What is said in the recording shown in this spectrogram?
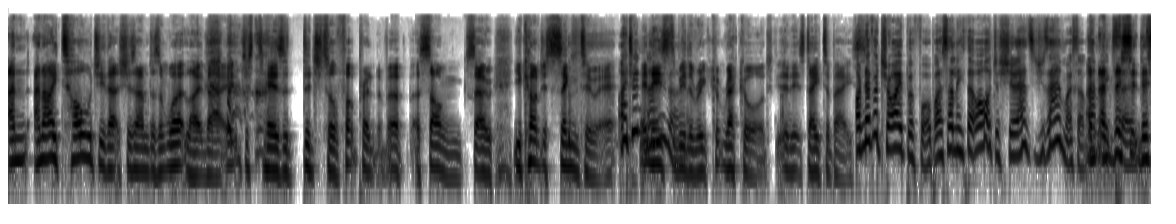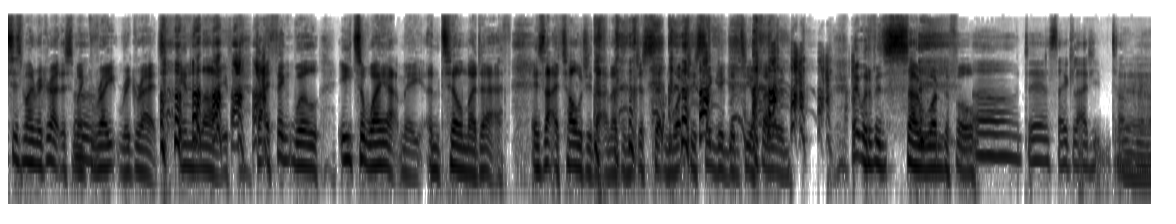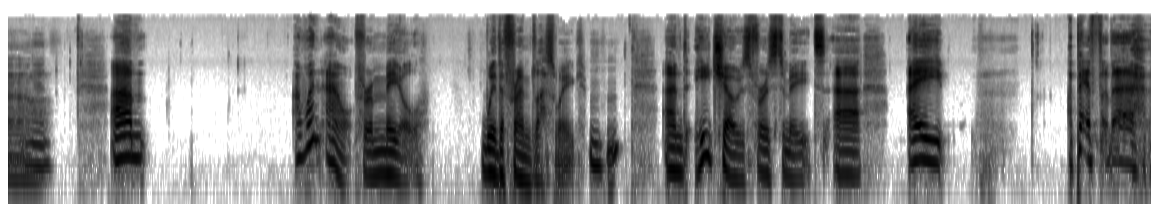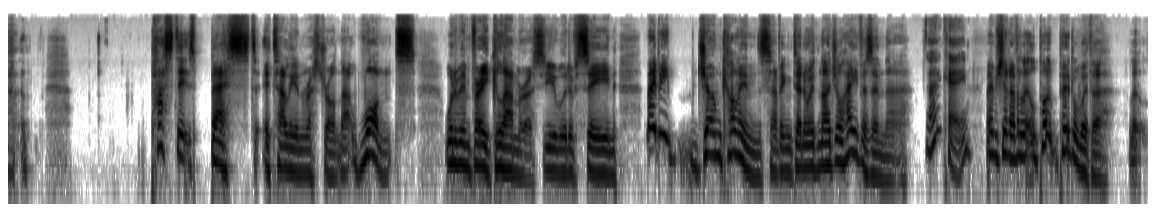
And and I told you that Shazam doesn't work like that. It just hears a digital footprint of a, a song, so you can't just sing to it. I didn't It needs to be the rec- record in its database. I've never tried before, but I suddenly thought, oh, I'll just Shazam, Shazam myself. That and, and this sense. this is my regret. This is my oh. great regret in life that I think will eat away at me until my death. Is that I told you that and I didn't just sit and watch you singing into your phone. It would have been so wonderful. Oh dear, so glad you told me. Yeah. Um, I went out for a meal with a friend last week, mm-hmm. and he chose for us to meet uh, a a bit of uh, past its best Italian restaurant that once would have been very glamorous. You would have seen maybe Joan Collins having dinner with Nigel Havers in there. Okay. Maybe she'd have a little po- poodle with her. Little,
